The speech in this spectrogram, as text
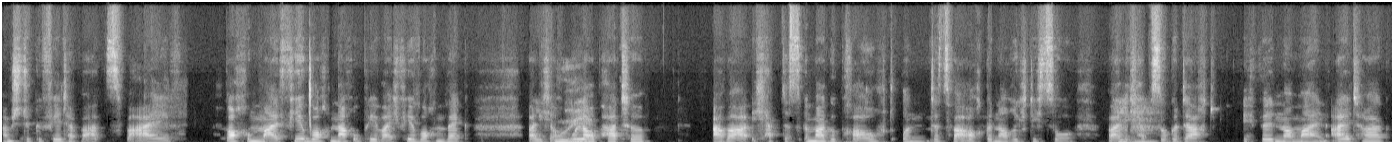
am Stück gefehlt habe, war zwei Wochen, mal vier Wochen nach OP war ich vier Wochen weg, weil ich auch Ui. Urlaub hatte. Aber ich habe das immer gebraucht und das war auch genau richtig so, weil ich habe Mhm. so gedacht, ich will einen normalen Alltag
